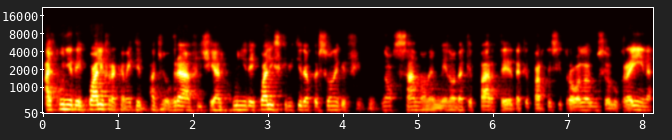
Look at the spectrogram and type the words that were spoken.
alcuni dei quali francamente agiografici, alcuni dei quali scritti da persone che non sanno nemmeno da che parte, da che parte si trova la Russia o l'Ucraina.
